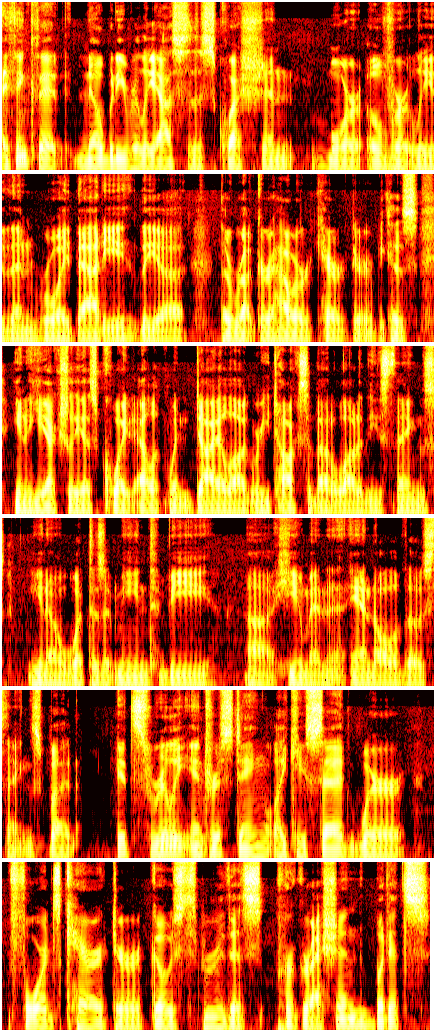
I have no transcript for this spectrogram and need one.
I think that nobody really asks this question more overtly than Roy Batty, the uh, the Rutger Hauer character, because you know he actually has quite eloquent dialogue where he talks about a lot of these things. You know, what does it mean to be uh, human and all of those things. But it's really interesting, like you said, where Ford's character goes through this progression, but it's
